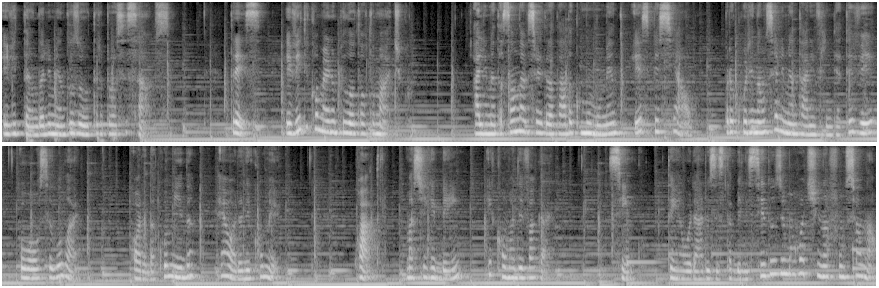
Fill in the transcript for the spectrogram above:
evitando alimentos ultraprocessados. 3. Evite comer no piloto automático. A alimentação deve ser tratada como um momento especial. Procure não se alimentar em frente à TV ou ao celular hora da comida é hora de comer. 4. Mastigue bem e coma devagar. 5. Tenha horários estabelecidos e uma rotina funcional.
